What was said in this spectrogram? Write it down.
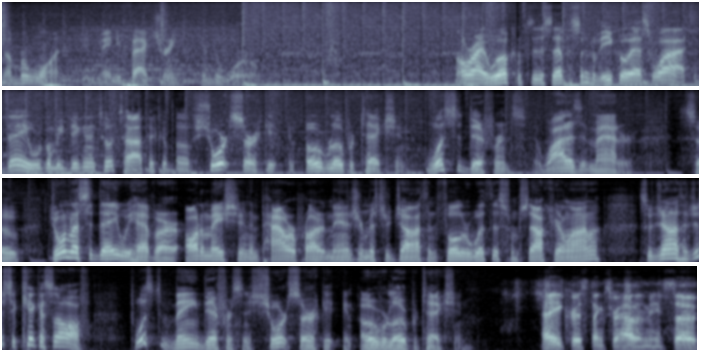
number one in manufacturing in the world. All right, welcome to this episode of EECO Ask Today we're going to be digging into a topic of short circuit and overload protection. What's the difference and why does it matter? So Joining us today, we have our automation and power product manager, Mr. Jonathan Fuller, with us from South Carolina. So, Jonathan, just to kick us off, what's the main difference in short circuit and overload protection? Hey, Chris, thanks for having me. So,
